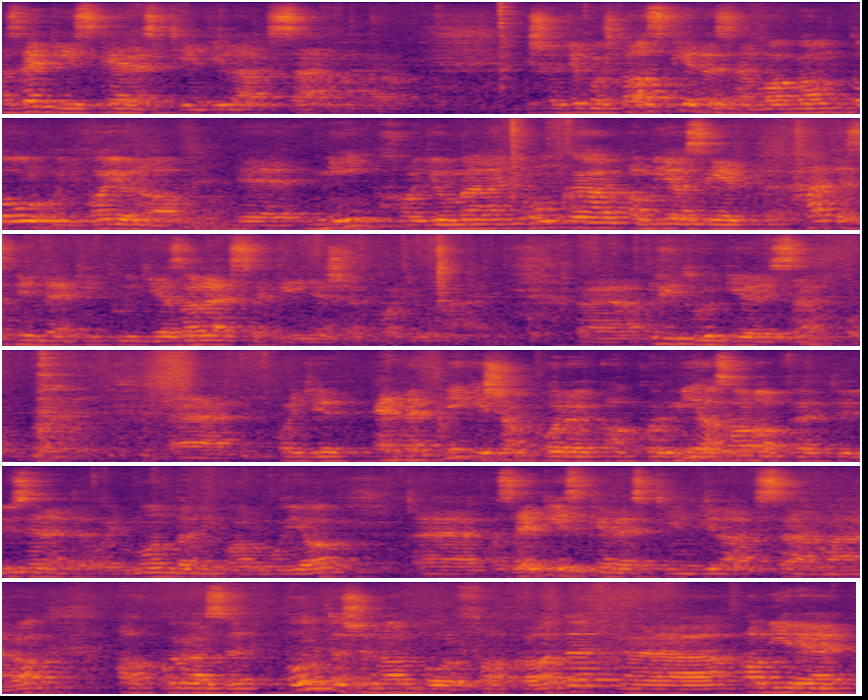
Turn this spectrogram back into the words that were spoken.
az egész keresztény világ számára. És hogyha most azt kérdezem magamtól, hogy vajon a e, mi hagyományunk, ami azért, hát ezt mindenki tudja, ez a legszegényesebb hagyomány, e, liturgiai szempontból. hogy ennek mégis akkor, akkor mi az alapvető üzenete vagy mondani valója az egész keresztény világ számára, akkor az pontosan abból fakad, amire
